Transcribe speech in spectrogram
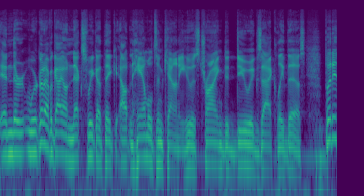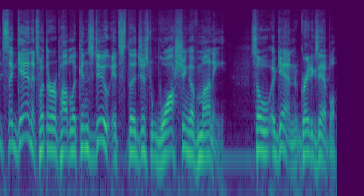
and there, we're going to have a guy on next week, I think, out in Hamilton County, who is trying to do exactly this. But it's again, it's what the Republicans do. It's the just washing of money. So again, great example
